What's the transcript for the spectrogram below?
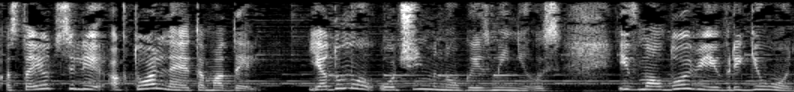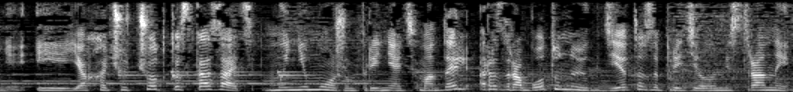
Остается ли актуальна эта модель? Я думаю, очень много изменилось. И в Молдове, и в регионе. И я хочу четко сказать, мы не можем принять модель, разработанную где-то за пределами страны.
